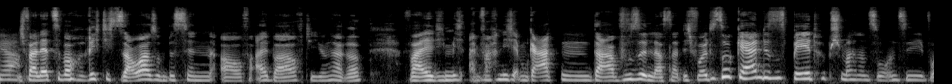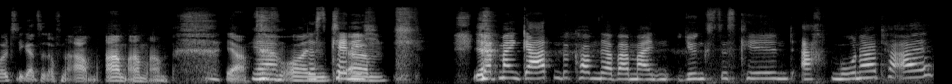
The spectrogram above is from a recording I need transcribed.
Ja. Ich war letzte Woche richtig sauer, so ein bisschen auf Alba, auf die Jüngere, weil die mich einfach nicht im Garten da wuseln lassen hat. Ich wollte so gern dieses Beet hübsch machen und so und sie wollte die ganze Zeit auf den Arm, Arm, Arm, Arm. Ja, ja und, das kenne ich. Ähm, ich ja. habe meinen Garten bekommen, da war mein jüngstes Kind acht Monate alt.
